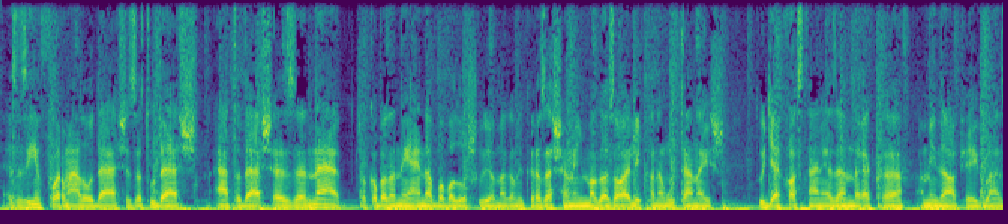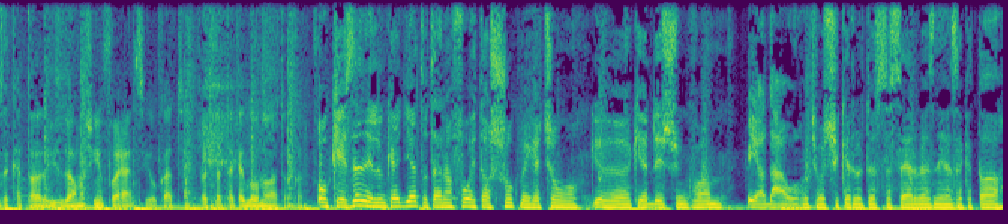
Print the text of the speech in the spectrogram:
ez az informálódás, ez a tudás átadás, ez ne csak abban a néhány napban valósuljon meg, amikor az esemény maga zajlik, hanem utána is tudják használni az emberek a mindennapjaikban ezeket az izgalmas információkat, ötleteket, gondolatokat. Oké, okay, zenélünk egyet, utána folytassuk, még egy csomó kérdésünk van, például, hogy hogy sikerült összeszervezni ezeket a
